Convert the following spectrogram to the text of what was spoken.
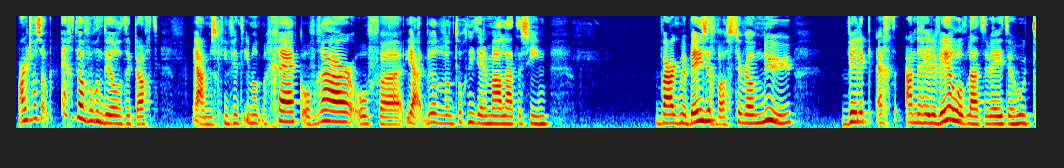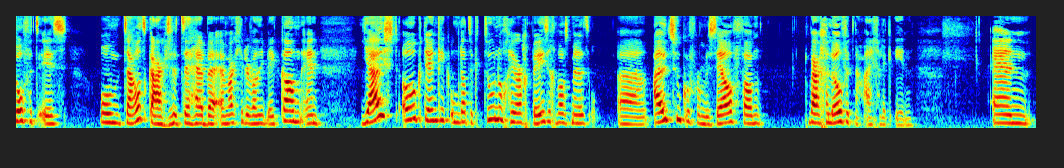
Maar het was ook echt wel voor een deel dat ik dacht, ja, misschien vindt iemand me gek of raar. Of uh, ja, wilde dan toch niet helemaal laten zien waar ik mee bezig was. Terwijl nu wil ik echt aan de hele wereld laten weten hoe tof het is om tarotkaarten te hebben en wat je er wel niet mee kan. En juist ook, denk ik, omdat ik toen nog heel erg bezig was met het uh, uitzoeken voor mezelf van waar geloof ik nou eigenlijk in? En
